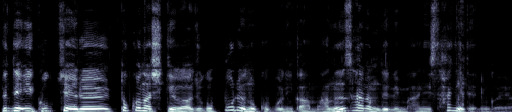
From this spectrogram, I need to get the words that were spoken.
근데 이 국채를 토큰화 시켜가지고 뿌려놓고 보니까 많은 사람들이 많이 사게 되는 거예요.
